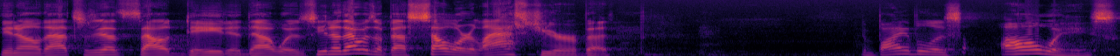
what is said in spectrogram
You know, that's, that's outdated. That was, you know, that was a bestseller last year, but the Bible is always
